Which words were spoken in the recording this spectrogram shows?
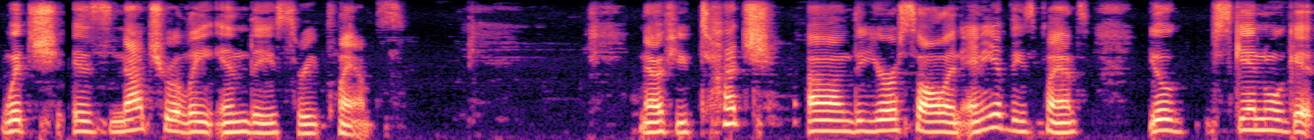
which is naturally in these three plants. Now, if you touch um, the urushiol in any of these plants, your skin will get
